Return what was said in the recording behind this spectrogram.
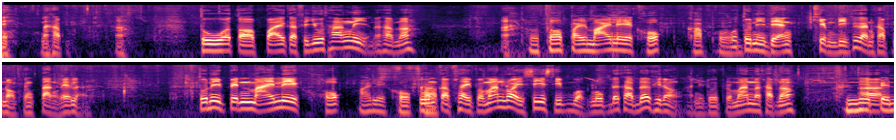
นี่นะครับอะตัวต่อไปกับสิอยูทางนี่นะครับเนาะตัวต่อไปไม้เลขหกครับผมโอ้ตัวนี้แดงเข้มดีขึ้นกันครับหนอกต่างๆได้ละ ตัวนี้เป็นหมายเลขหกไม้เลขหกสูงครับกับใส่ประมาณร้อยสี่สิบบวกลบเด้อครับเด้อพี่น้องอันนี้โดยประมาณนะครับเนาะอันนี่อ่าเป็น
